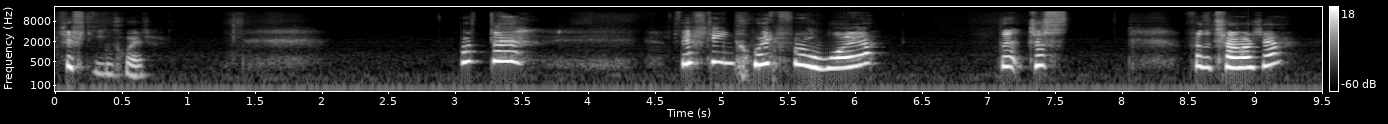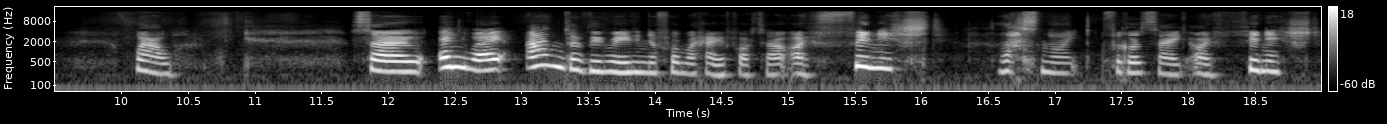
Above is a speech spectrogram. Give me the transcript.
15 quid. What the? 15 quid for a wire? That just for the charger? Wow. So, anyway, and I've been reading the former Harry Potter. I finished last night, for God's sake, I finished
